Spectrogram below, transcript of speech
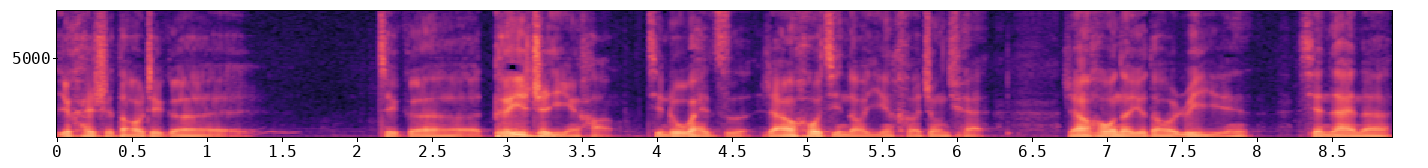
又开始到这个这个德意志银行进入外资，然后进到银河证券。然后呢，又到瑞银，现在呢，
